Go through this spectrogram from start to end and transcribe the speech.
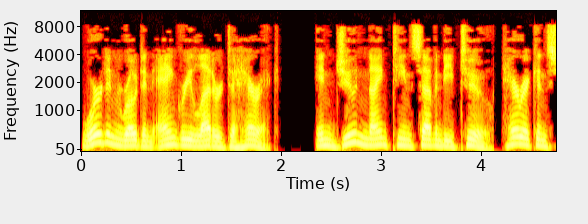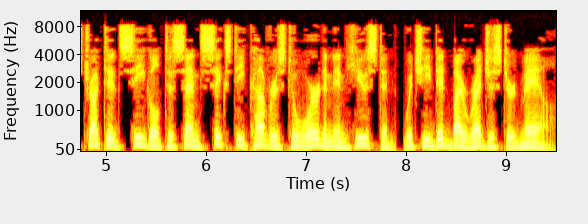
Worden wrote an angry letter to Herrick. In June 1972, Herrick instructed Siegel to send 60 covers to Worden in Houston, which he did by registered mail.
